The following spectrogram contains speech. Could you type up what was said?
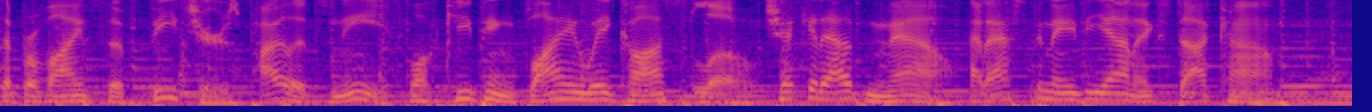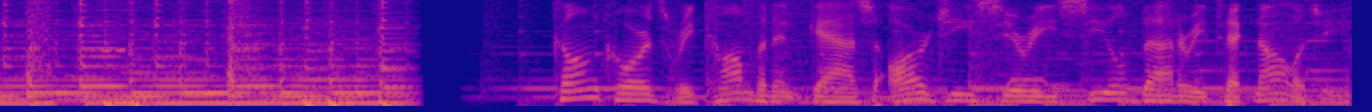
that provides the features pilots need while keeping flyaway costs low. Check it out now at aspenavionics.com. Concorde's recombinant gas RG series sealed battery technology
